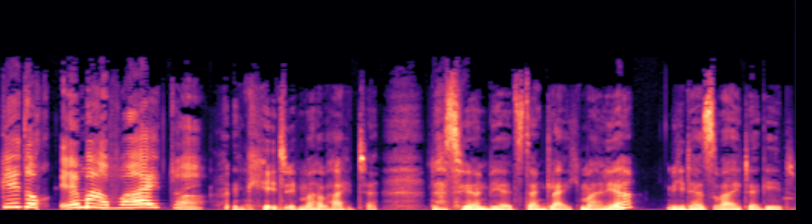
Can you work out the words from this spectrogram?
Geh doch immer weiter. Geht immer weiter. Das hören wir jetzt dann gleich mal, ja? Wie das weitergeht.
